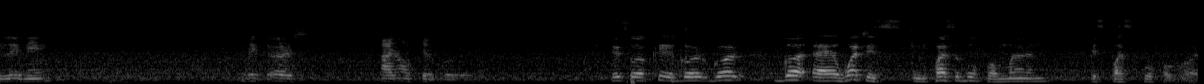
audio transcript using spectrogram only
living because I don't feel good anymore. It's okay. God, God, God uh, what is impossible for man is possible for God.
